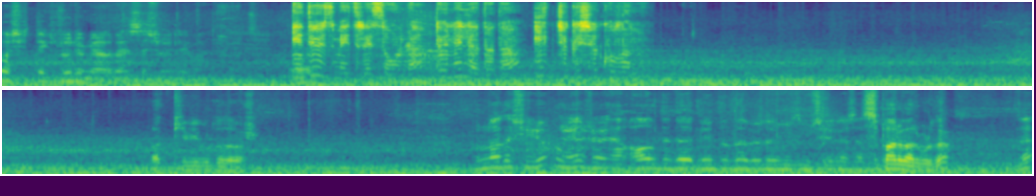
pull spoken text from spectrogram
Yavaş gitmek zulüm yani ben size söyleyeyim. 700 metre sonra Dönelada'da ilk çıkışı kullanın. Bak kivi burada da var. Bunlarda şey yok mu ya? Şöyle Aldi'de, Lidl'da böyle bizim şeyler satılıyor. Spar var burada. Ne?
